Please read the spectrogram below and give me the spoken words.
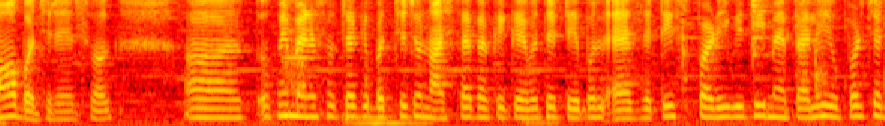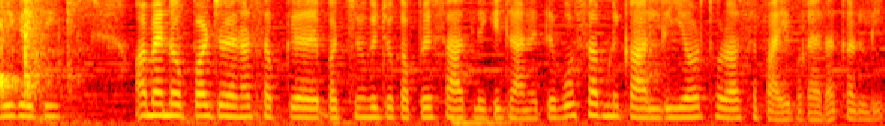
नौ बज रहे हैं इस वक्त। तो फिर मैंने सोचा कि बच्चे जो नाश्ता करके गए हुए थे, टेबल एज इट इज़ पड़ी हुई थी, मैं पहले ही ऊपर चली गई थी और मैंने ऊपर जो है ना सबके बच्चों के जो कपड़े साथ लेके जाने थे, वो सब निकाल लिए और थोड़ा सफ़ाई वगैरह कर ली।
